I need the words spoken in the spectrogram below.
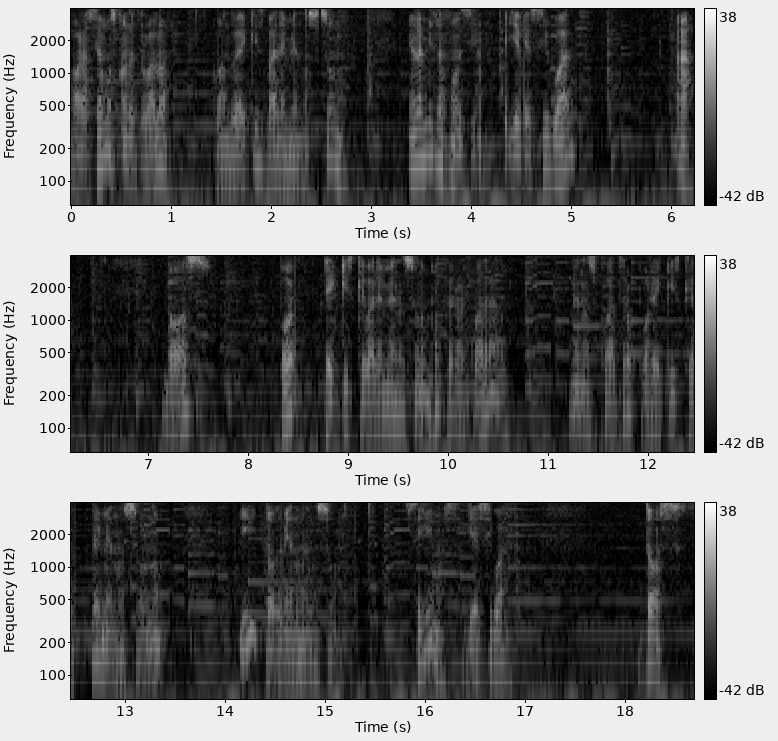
Ahora hacemos con el otro valor. Cuando x vale menos 1. En la misma función, y es igual a 2 por x que vale menos 1, pero al cuadrado. Menos 4 por x que vale menos 1 y todavía menos 1. Seguimos, y es igual. 2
